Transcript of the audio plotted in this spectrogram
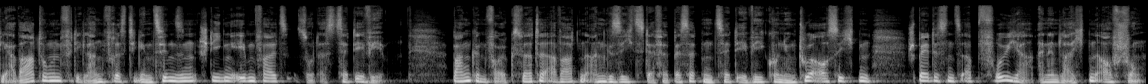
Die Erwartungen für die langfristigen Zinsen stiegen ebenfalls, so das ZEW. Bankenvolkswirte erwarten angesichts der verbesserten ZEW-Konjunkturaussichten spätestens ab Frühjahr einen leichten Aufschwung.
